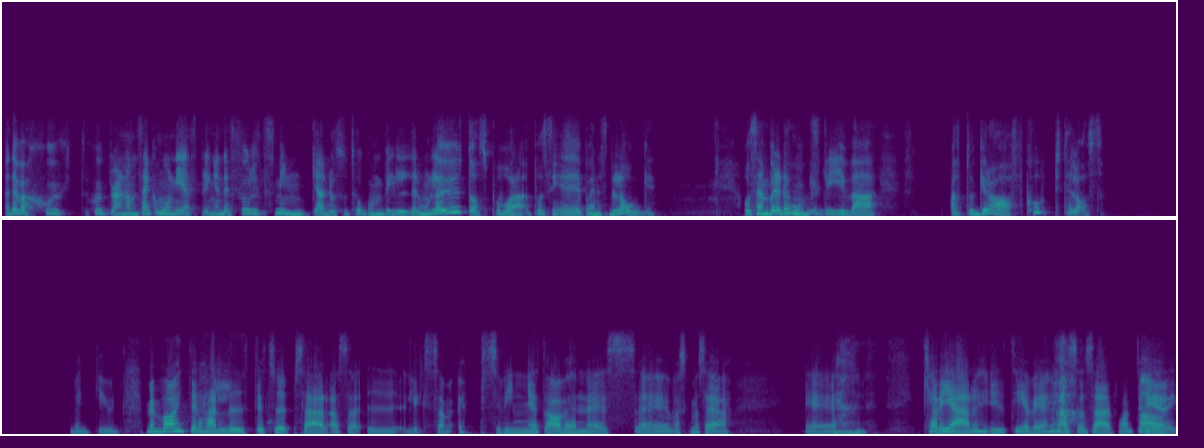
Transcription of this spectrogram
ja det var sjukt, sjukt random. Sen kom hon nedspringande fullt sminkad och så tog hon bilder. Hon la ut oss på, våra, på, sin, eh, på hennes blogg. Och sen började hon skriva autografkort till oss. Men gud. Men var inte det här lite typ så här, alltså i liksom uppsvinget av hennes, eh, vad ska man säga, eh, karriär i tv? Alltså så här, var inte Ja. det,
